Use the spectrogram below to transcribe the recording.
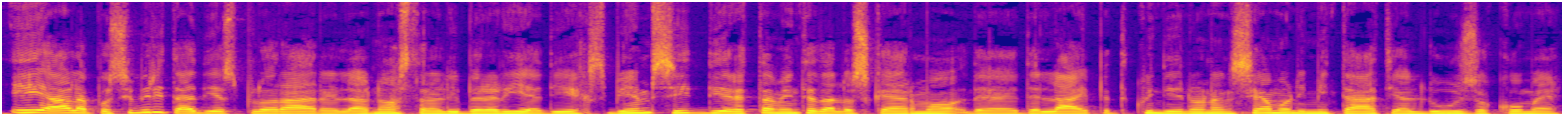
e ha la possibilità di esplorare la nostra libreria di XBMC direttamente dallo schermo de- dell'iPad, quindi non siamo limitati all'uso come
